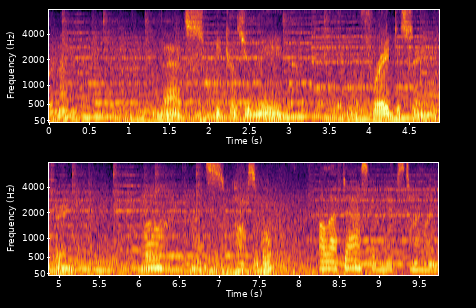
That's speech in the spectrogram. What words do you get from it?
remember. That's because you're mean. They were afraid to say anything. Well, that's possible. I'll have to ask him next time I'm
